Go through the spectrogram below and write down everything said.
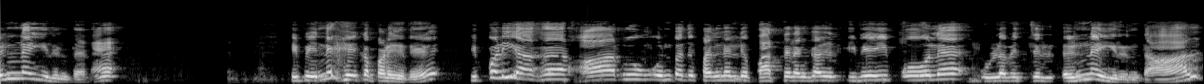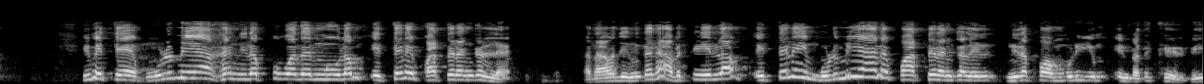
எண்ணெய் இருந்தன. இப்ப என்ன கேட்கப்படுகிறது? இப்படியாக ஆறு ஒன்பது பன்னெண்டு பாத்திரங்கள் இவை போல உள்ளவற்றில் எண்ணெய் இருந்தால் இவற்றை முழுமையாக நிரப்புவதன் மூலம் எத்தனை பாத்திரங்கள்ல அதாவது இருந்தன அவற்றையெல்லாம் எத்தனை முழுமையான பாத்திரங்களில் நிரப்ப முடியும் என்பது கேள்வி.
